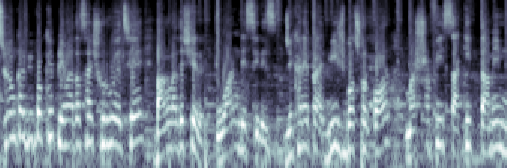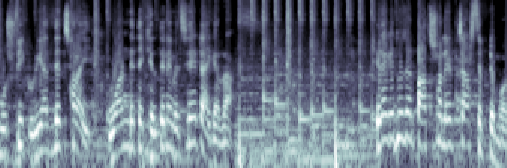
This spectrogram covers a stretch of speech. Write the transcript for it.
শ্রীলঙ্কার বিপক্ষে প্রেমাদাসায় শুরু হয়েছে বাংলাদেশের ওয়ান ডে সিরিজ, যেখানে প্রায় বিশ বছর পর মাশরাফি, সাকিব, তামিম, মুশফিক, রিয়াদদের ছাড়াই ওয়ান ডেতে খেলতে নেমেছে টাইগাররা। এর আগে দু সালের চার সেপ্টেম্বর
